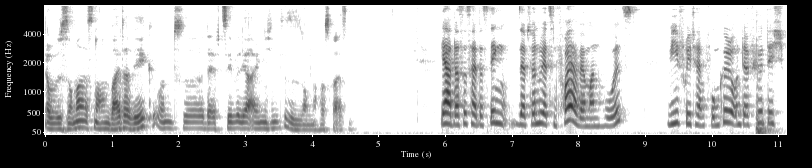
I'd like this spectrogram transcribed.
Aber bis Sommer ist noch ein weiter Weg und äh, der FC will ja eigentlich in dieser Saison noch was reißen. Ja, das ist halt das Ding. Selbst wenn du jetzt einen Feuerwehrmann holst, wie Friedhelm Funkel, und der führt dich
